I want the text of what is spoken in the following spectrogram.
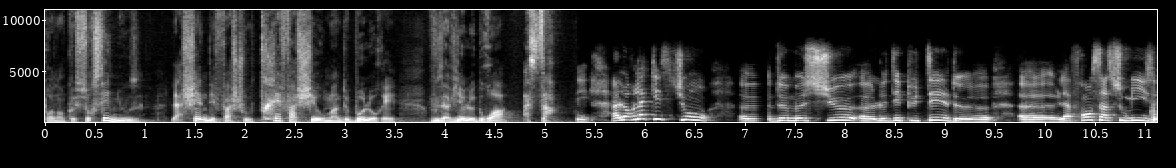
pendant que sur CNews, la chaîne des fachos très fâchés aux mains de Bolloré, vous aviez le droit à ça. Alors la question euh, de monsieur euh, le député de euh, la France insoumise,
